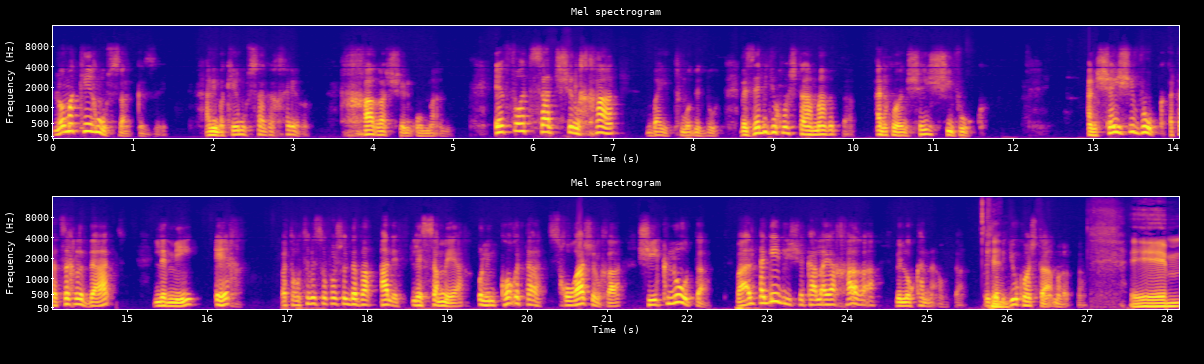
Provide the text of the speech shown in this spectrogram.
לא מכיר מושג כזה. אני מכיר מושג אחר, חרא של אומן. איפה הצד שלך בהתמודדות? וזה בדיוק מה שאתה אמרת, אנחנו אנשי שיווק. אנשי שיווק, אתה צריך לדעת למי, איך, ואתה רוצה בסופו של דבר, א', לשמח, או למכור את הסחורה שלך, שיקנו אותה. ואל תגיד לי שקהל היה חרא ולא קנה אותה. כן. זה בדיוק מה שאתה אמרת. אמ,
